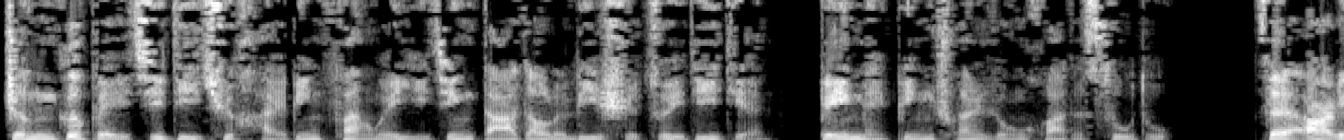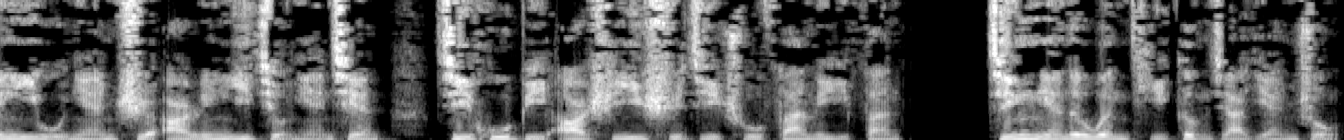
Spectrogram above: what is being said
整个北极地区海冰范围已经达到了历史最低点。北美冰川融化的速度，在二零一五年至二零一九年间，几乎比二十一世纪初翻了一番。今年的问题更加严重，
